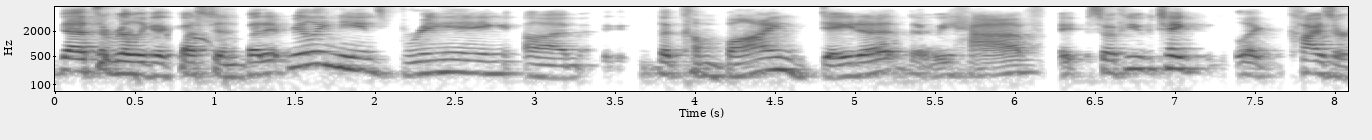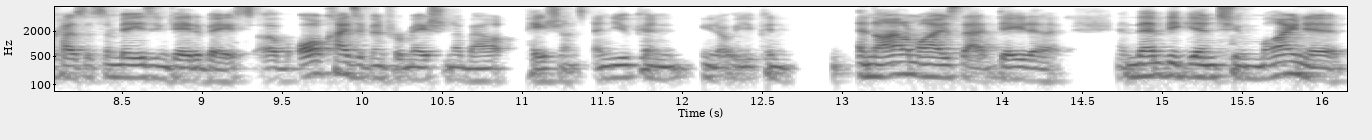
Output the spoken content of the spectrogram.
That's a really good question, but it really means bringing um, the combined data that we have. So if you take like Kaiser has this amazing database of all kinds of information about patients, and you can you know you can anonymize that data and then begin to mine it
